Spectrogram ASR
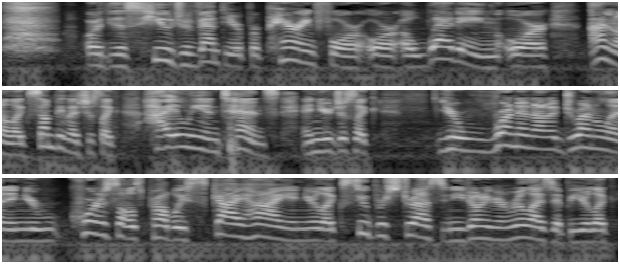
or this huge event that you're preparing for or a wedding or I don't know like something that's just like highly intense and you're just like you're running on adrenaline and your cortisol is probably sky high and you're like super stressed and you don't even realize it, but you're like,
